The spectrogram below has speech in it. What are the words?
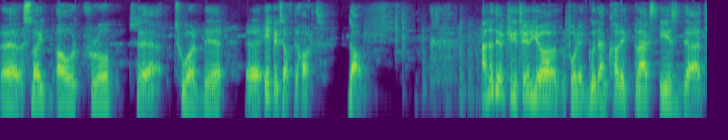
uh, slide our probe to, toward the uh, apex of the heart, down. Another criteria for a good and correct PLAX is that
